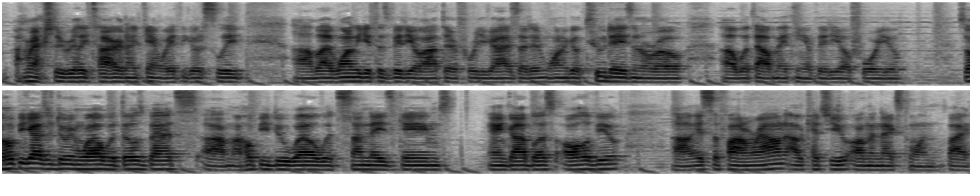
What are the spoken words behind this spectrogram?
I'm actually really tired and I can't wait to go to sleep. Uh, but I wanted to get this video out there for you guys. I didn't want to go two days in a row uh, without making a video for you. So I hope you guys are doing well with those bets. Um, I hope you do well with Sunday's games and God bless all of you. Uh, it's the final round. I'll catch you on the next one. Bye.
